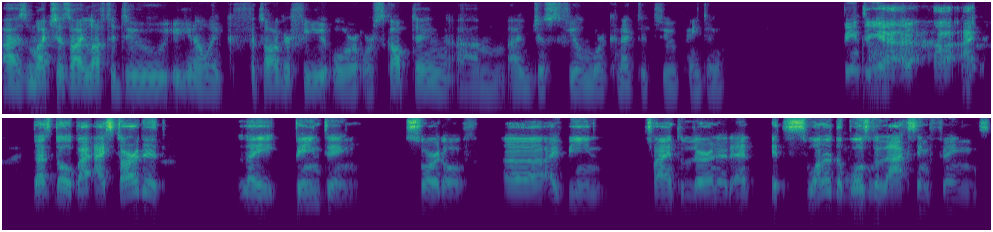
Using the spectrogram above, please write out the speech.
as much as I love to do, you know, like photography or or sculpting, um, I just feel more connected to painting. Painting, um, yeah, I, I, that's dope. I, I started like painting, sort of. Uh, I've been trying to learn it, and it's one of the most relaxing things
